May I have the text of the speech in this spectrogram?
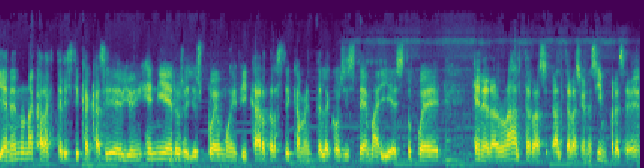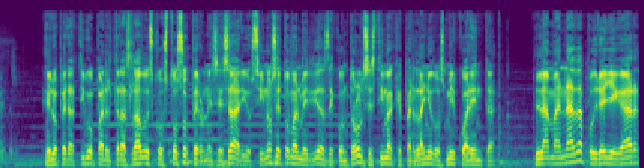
tienen una característica casi de bioingenieros, ellos pueden modificar drásticamente el ecosistema y esto puede generar unas alteraciones sin precedentes. El operativo para el traslado es costoso pero necesario. Si no se toman medidas de control, se estima que para el año 2040 la manada podría llegar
